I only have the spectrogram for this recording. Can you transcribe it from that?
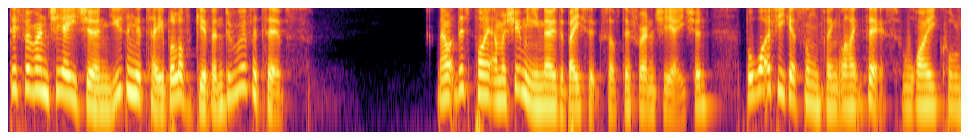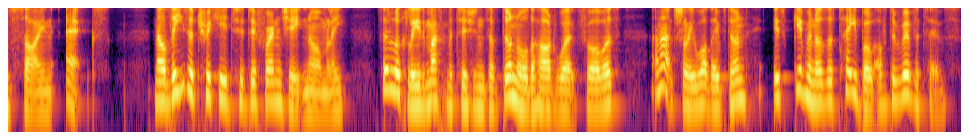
Differentiation using a table of given derivatives. Now at this point I'm assuming you know the basics of differentiation, but what if you get something like this, y equals sine x? Now these are tricky to differentiate normally, so luckily the mathematicians have done all the hard work for us, and actually what they've done is given us a table of derivatives.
